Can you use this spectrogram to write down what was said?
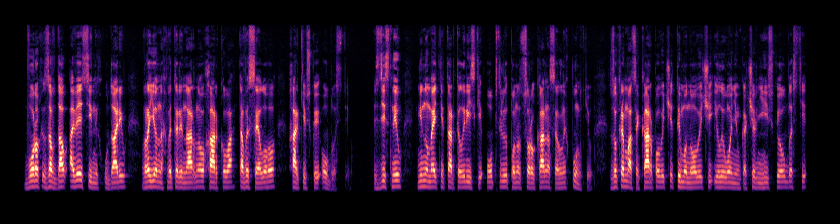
ворог завдав авіаційних ударів в районах ветеринарного Харкова та Веселого Харківської області. Здійснив мінометні та артилерійські обстріли понад 40 населених пунктів. Зокрема, це Карповичі, Тимоновичі і Леонівка Чернігівської області,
